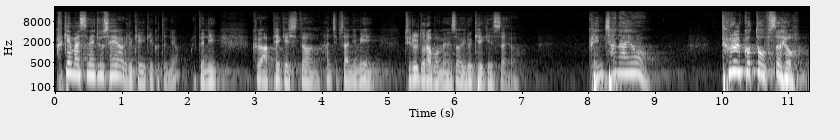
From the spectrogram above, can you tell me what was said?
크게 말씀해 주세요. 이렇게 얘기했거든요. 그랬더니 그 앞에 계시던 한 집사님이 뒤를 돌아보면서 이렇게 얘기했어요. 괜찮아요. 들을 것도 없어요.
